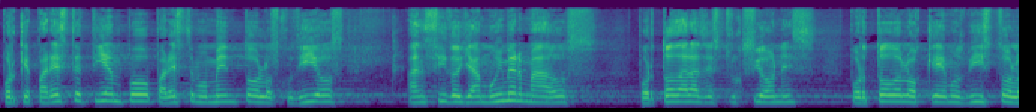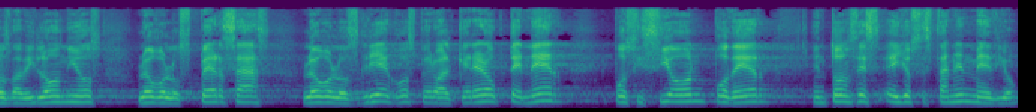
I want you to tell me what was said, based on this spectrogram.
porque para este tiempo, para este momento, los judíos han sido ya muy mermados por todas las destrucciones, por todo lo que hemos visto, los babilonios, luego los persas, luego los griegos, pero al querer obtener posición, poder, entonces ellos están en medio.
